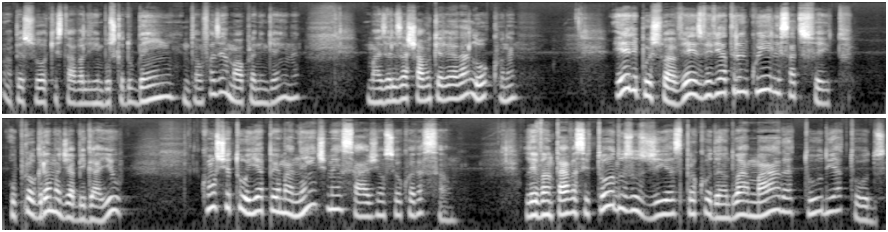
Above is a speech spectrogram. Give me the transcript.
Uma pessoa que estava ali em busca do bem, então fazia mal para ninguém, né? Mas eles achavam que ele era louco, né? Ele, por sua vez, vivia tranquilo e satisfeito. O programa de Abigail constituía permanente mensagem ao seu coração. Levantava-se todos os dias procurando amar a tudo e a todos.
